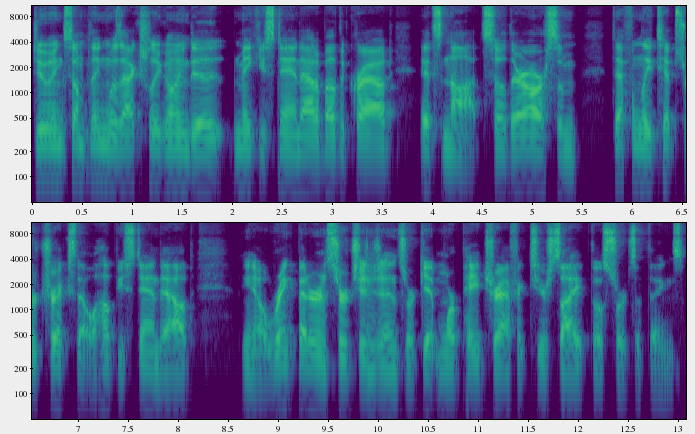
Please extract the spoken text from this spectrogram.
doing something was actually going to make you stand out above the crowd. It's not. So there are some definitely tips or tricks that will help you stand out you know, rank better in search engines or get more paid traffic to your site, those sorts of things.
